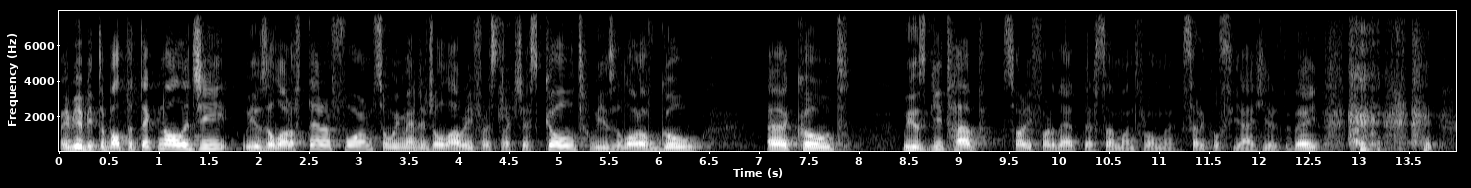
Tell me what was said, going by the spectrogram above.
Maybe a bit about the technology. We use a lot of Terraform, so we manage all our infrastructure as code. We use a lot of Go uh, code. We use GitHub. Sorry for that. There's someone from CircleCI here today.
